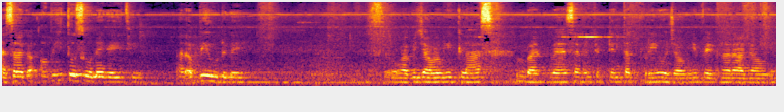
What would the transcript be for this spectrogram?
ऐसा लगा अभी तो सोने गई थी और अभी उठ गई। सो so, अभी जाऊँगी क्लास बट मैं सेवन फिफ्टीन तक फ्री हो जाऊँगी फिर घर आ जाऊँगी।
